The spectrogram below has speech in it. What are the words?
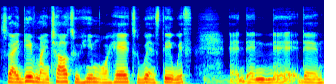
So I gave my child to him or her to go and stay with. And then the, the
